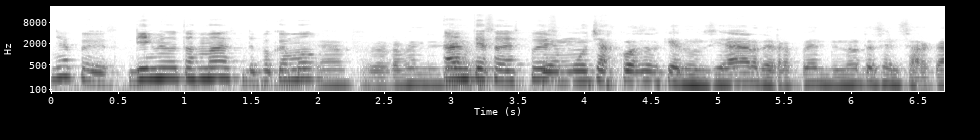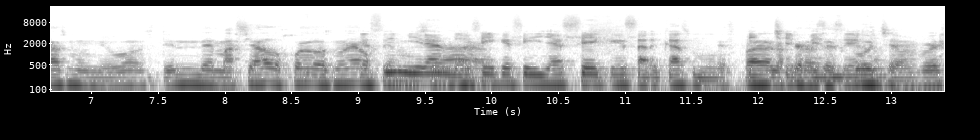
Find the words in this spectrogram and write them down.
Ya pues, 10 minutos más de Pokémon. Ya, pues, de repente tiene- Antes o después. Tiene muchas cosas que anunciar, de repente notas el sarcasmo en mi voz. Tienen demasiados juegos nuevos. Te estoy que mirando, anunciar. así que sí, ya sé que es sarcasmo. Es para los que nos pendejo. escuchan, pues.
